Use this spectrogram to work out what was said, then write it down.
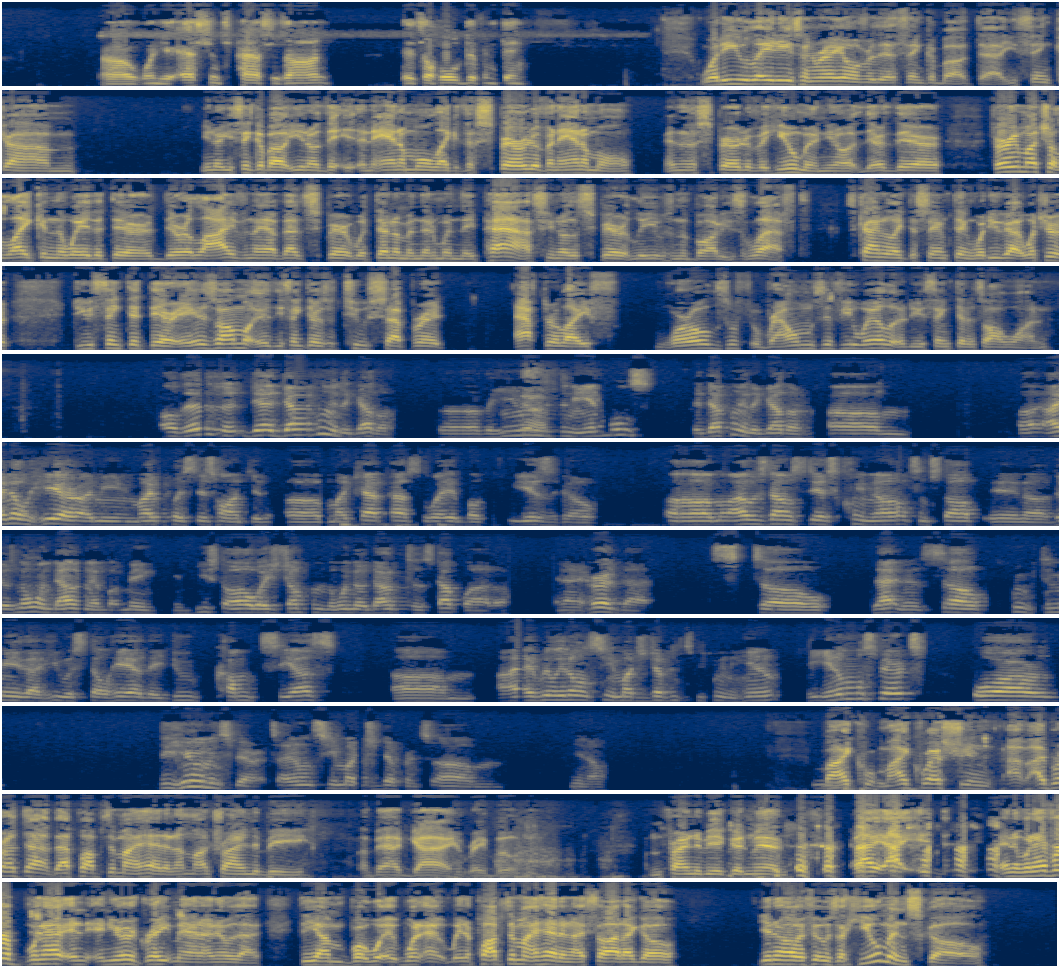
uh when your essence passes on it's a whole different thing What do you ladies and Ray over there think about that? You think, um, you know, you think about, you know, the, an animal, like the spirit of an animal and the spirit of a human, you know, they're, they're very much alike in the way that they're, they're alive and they have that spirit within them. And then when they pass, you know, the spirit leaves and the body's left. It's kind of like the same thing. What do you got? What's your, do you think that there is almost, do you think there's a two separate afterlife worlds, realms, if you will, or do you think that it's all one? Oh, they're they're definitely together. Uh, the humans and the animals, they're definitely together. Um, uh, I know here. I mean, my place is haunted. Uh, my cat passed away about two years ago. Um, I was downstairs cleaning out some stuff, and uh, there's no one down there but me. And he used to always jump from the window down to the step ladder, and I heard that. So that in itself proved to me that he was still here. They do come see us. Um, I really don't see much difference between the, the animal spirits or the human spirits. I don't see much difference. Um, you know. My my question, I brought that that popped in my head, and I'm not trying to be a bad guy, Ray Boone. I'm trying to be a good man. I, I it, and whenever when I and, and you're a great man, I know that. The um, but when when it popped in my head, and I thought, I go, you know, if it was a human skull,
